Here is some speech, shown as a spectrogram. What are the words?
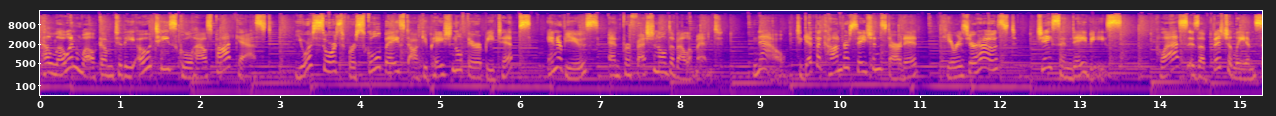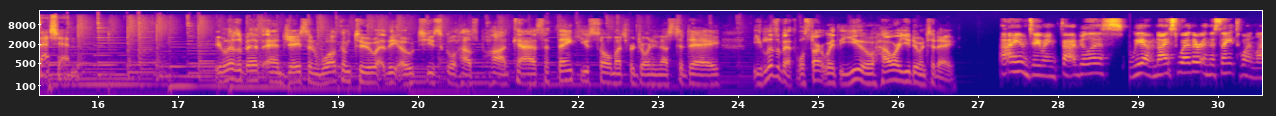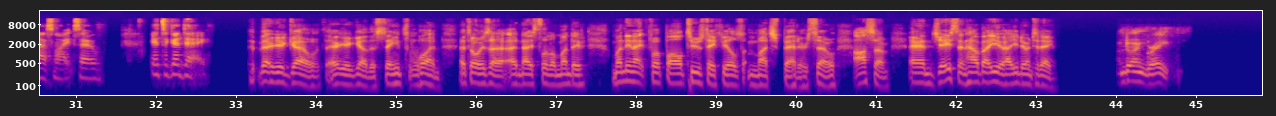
Hello, and welcome to the OT Schoolhouse Podcast, your source for school based occupational therapy tips, interviews, and professional development. Now, to get the conversation started, here is your host, Jason Davies. Class is officially in session. Elizabeth and Jason, welcome to the OT Schoolhouse podcast. Thank you so much for joining us today. Elizabeth, we'll start with you. How are you doing today? I am doing fabulous. We have nice weather and the Saints won last night, so it's a good day. There you go. There you go. The Saints won. That's always a, a nice little Monday Monday night football. Tuesday feels much better. So awesome. And Jason, how about you? How are you doing today? I'm doing great.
